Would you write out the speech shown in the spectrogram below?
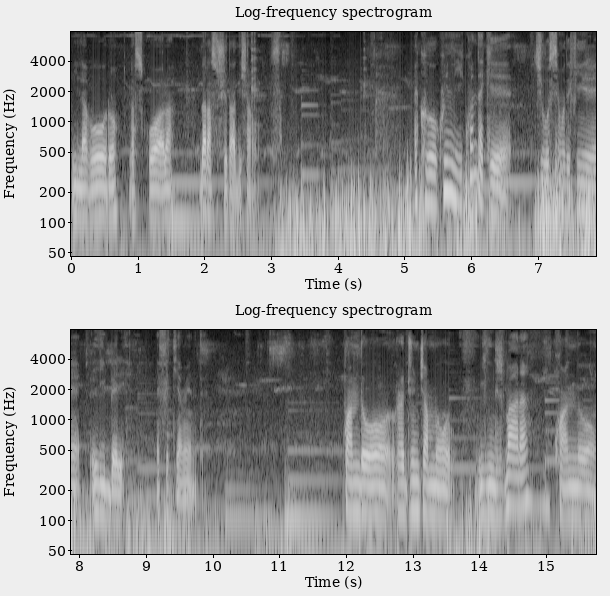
il lavoro, la scuola, dalla società, diciamo. Ecco, quindi quando è che ci possiamo definire liberi effettivamente? Quando raggiungiamo il nirvana? Quando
